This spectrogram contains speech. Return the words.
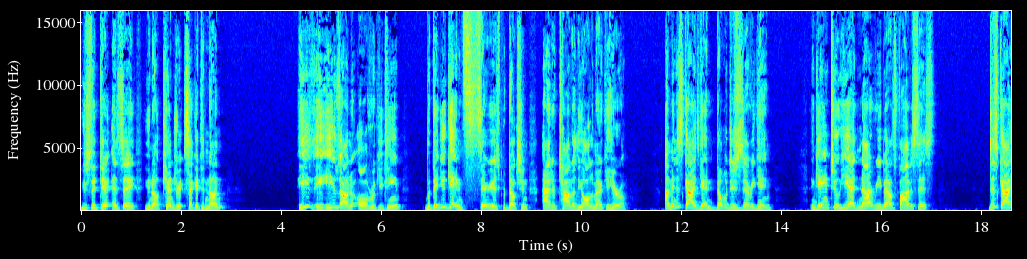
you sit there and say, you know, Kendrick second to none. He's he, he's on the all rookie team, but then you're getting serious production out of Tyler, the All American hero. I mean, this guy's getting double digits every game. In game two, he had nine rebounds, five assists. This guy,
